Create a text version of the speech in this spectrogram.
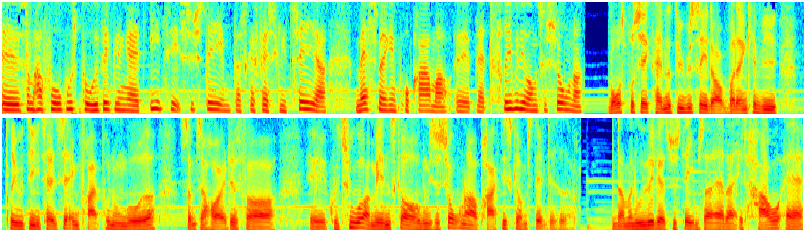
øh, som har fokus på udvikling af et IT-system, der skal facilitere massmækkingprogrammer øh, blandt frivillige organisationer, Vores projekt handler dybest set om, hvordan kan vi drive digitalisering frem på nogle måder, som tager højde for øh, kultur og mennesker og organisationer og praktiske omstændigheder. Når man udvikler et system, så er der et hav af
